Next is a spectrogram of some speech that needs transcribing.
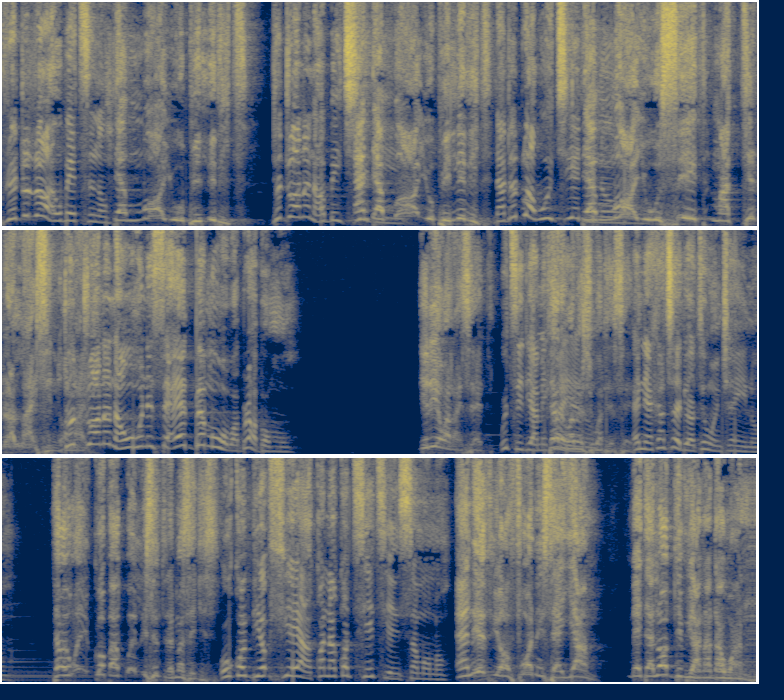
bere dodoɔ a wobɛte no the more you believe it. dodoɔ no na wobɛkyie And the more you believe it, na dodoɔ a wokyie the more you will see it materialize in your life. dodoɔ no na wohu sɛ ɛbɛ mu wɔ w'abrabɔ mu Did you hear what I said? wote deɛ meka Tell them what yɛ else no what they said. Ɛne ɛka kyerɛ deɛ ɔte wo nkyɛn yi no Tell me when you go back, go and listen to the messages. wokɔ bio- fie a kɔ na kɔtietie nsɛm no And if your phone is a yam, may the Lord give you another one.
